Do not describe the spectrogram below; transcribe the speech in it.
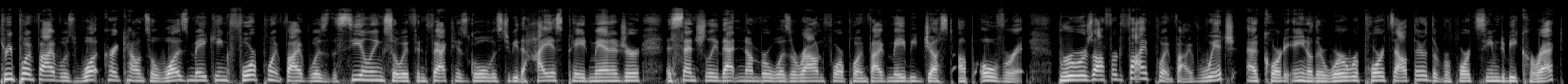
3.5 was what Craig Counsell was making, 4.5 was the ceiling. So if in fact his goal was to be the highest paid manager, essentially that number was around 4.5, maybe just up over it. Brewers offered 5.5, which, according, you know, there were reports out there, the reports seem to be correct,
